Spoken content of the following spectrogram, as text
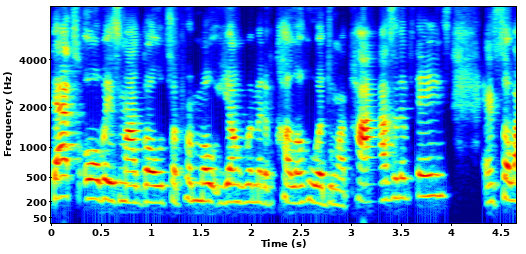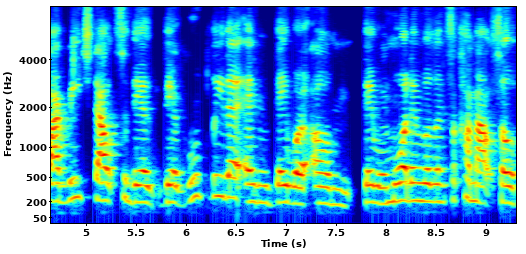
that's always my goal to promote young women of color who are doing positive things. And so I reached out to their their group leader, and they were um they were more than willing to come out. So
